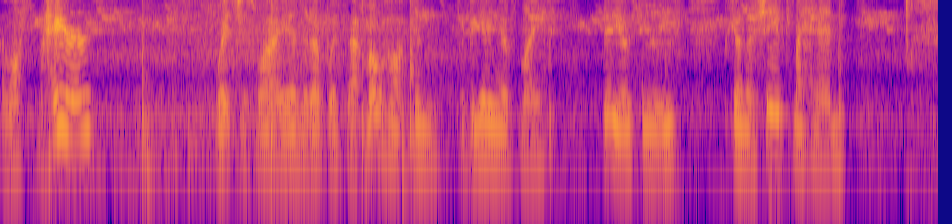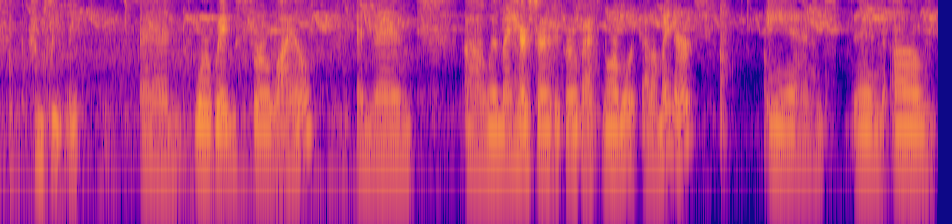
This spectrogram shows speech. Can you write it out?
I lost my hair, which is why I ended up with that mohawk in the beginning of my video series because I shaved my head completely and wore wigs for a while. And then uh, when my hair started to grow back normal, it got on my nerves. And then um,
